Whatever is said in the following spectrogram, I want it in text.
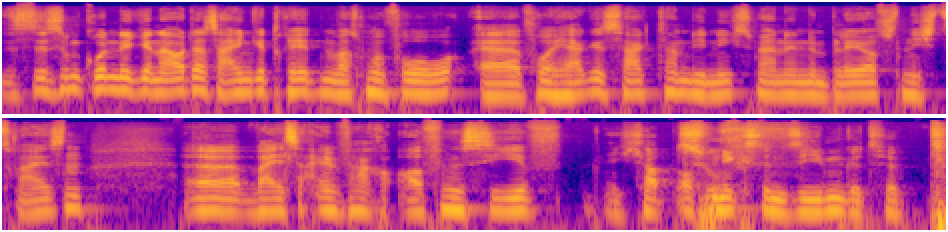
es ist im Grunde genau das eingetreten, was wir vor, äh, vorher gesagt haben. Die Knicks werden in den Playoffs nichts reißen, äh, weil es einfach offensiv. Ich habe auf Zu- Knicks in sieben getippt.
